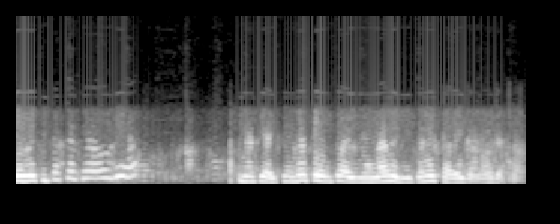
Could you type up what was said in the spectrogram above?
pues resulta que hace dos días me hacía hizo de pronto ahí una rayita en el cabello, ¿no? Ya sabes.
